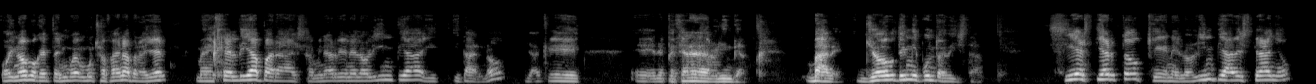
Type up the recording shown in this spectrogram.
hoy no, porque tengo mucha faena, pero ayer me dejé el día para examinar bien el Olimpia y, tal, ¿no? Ya que eh, en especial era el Olimpia. Vale, yo doy mi punto de vista. Sí es cierto que en el Olimpia de este año,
